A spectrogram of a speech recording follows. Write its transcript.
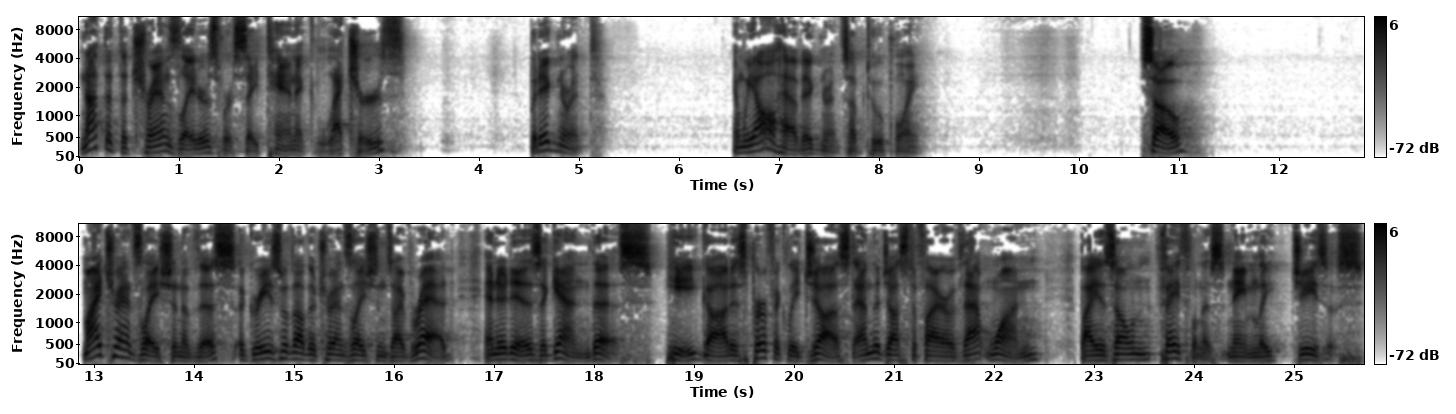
Not that the translators were satanic lechers, but ignorant. And we all have ignorance up to a point. So, my translation of this agrees with other translations I've read, and it is, again, this He, God, is perfectly just and the justifier of that one by his own faithfulness, namely Jesus.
